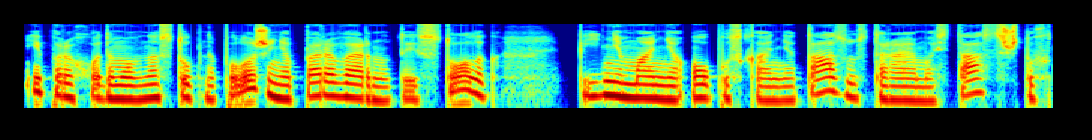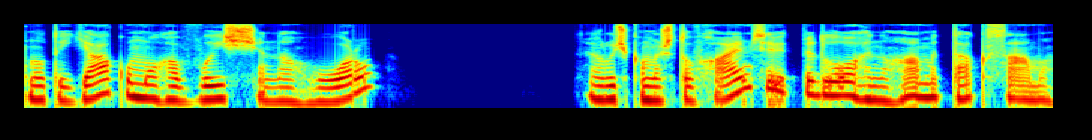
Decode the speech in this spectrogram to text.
І переходимо в наступне положення, перевернутий столик, піднімання, опускання тазу, стараємось таз штовхнути якомога вище нагору. Ручками штовхаємося від підлоги, ногами так само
